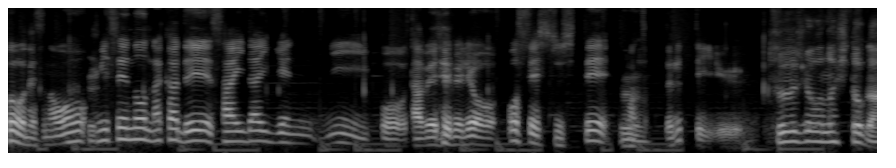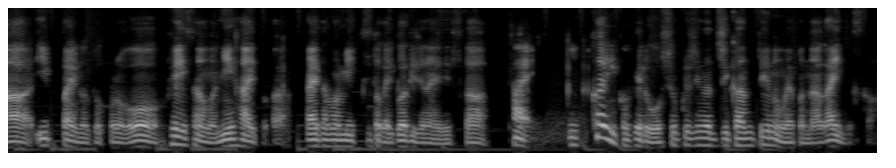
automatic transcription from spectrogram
そうですね。お店の中で最大限にこう食べれる量を摂取してうん満足するっていう。通常の人が1杯のところを、フェイさんは2杯とか、替え玉3つとか行くわけじゃないですか。はい。1回にかけるお食事の時間っていうのもやっぱ長いんですか？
